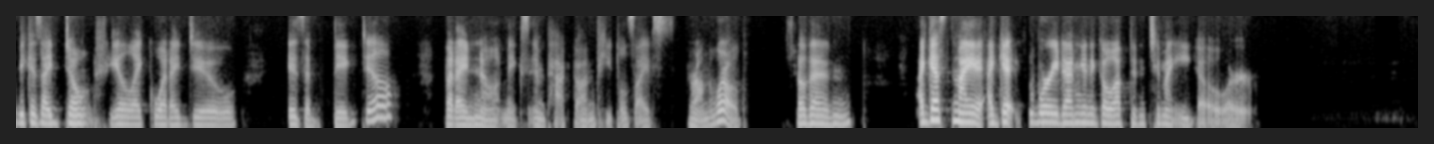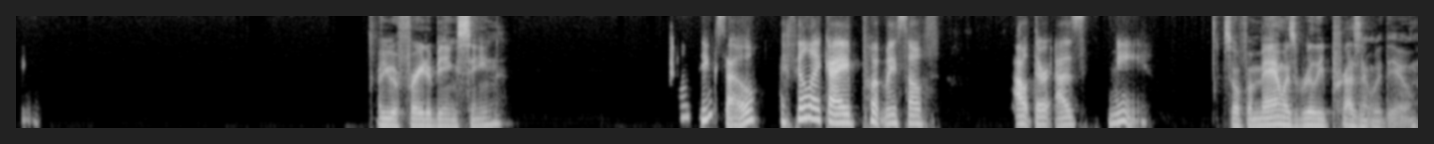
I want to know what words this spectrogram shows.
because I don't feel like what I do is a big deal, but I know it makes impact on people's lives around the world. So then I guess my I get worried I'm going to go up into my ego or Are you afraid of being seen? I don't think so. I feel like I put myself out there as me. So if a man was really present with you,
